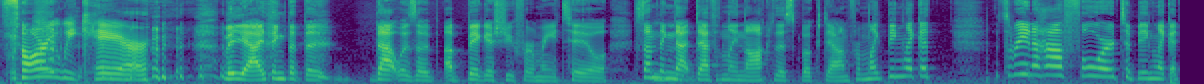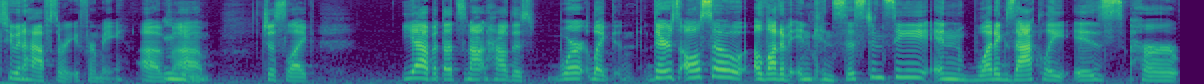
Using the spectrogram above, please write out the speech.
sorry, we care. but yeah, I think that the that was a, a big issue for me too. Something Mm-hmm. that definitely knocked this book down from like being like a three and a half, four to being like a two and a half, three for me. Of Mm-hmm. um, just like, yeah, but that's not how this work. Like, there's also a lot of inconsistency in what exactly is her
